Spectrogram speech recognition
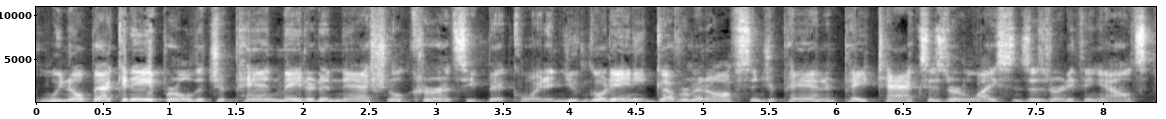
We know back in April that Japan made it a national currency, Bitcoin, and you can go to any government office in Japan and pay taxes or licenses or anything else.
